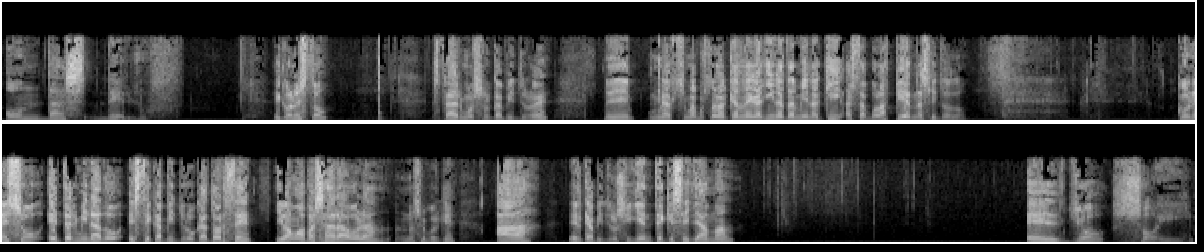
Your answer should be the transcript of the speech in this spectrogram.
ondas de luz. Y con esto está hermoso el capítulo, ¿eh? me ha, se me ha puesto la carne gallina también aquí, hasta por las piernas y todo. Con eso he terminado este capítulo 14 y vamos a pasar ahora, no sé por qué, a el capítulo siguiente que se llama El yo soy.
